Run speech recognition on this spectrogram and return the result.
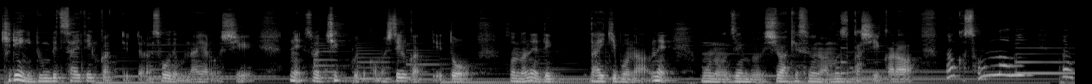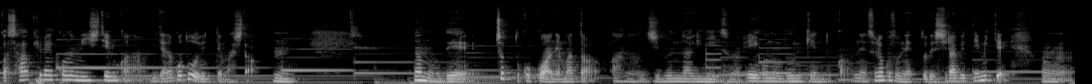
綺麗に分別されてるかって言ったらそうでもないやろうし、ね、そのチェックとかもしてるかっていうと、そんなね、で大規模なね、ものを全部仕分けするのは難しいから、なんかそんなになんかサーキュラーエコノミーしてるかなみたいなことを言ってました。うん。なので、ちょっとここはね、またあの自分なりにその英語の文献とかね、それこそネットで調べてみて、うん、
